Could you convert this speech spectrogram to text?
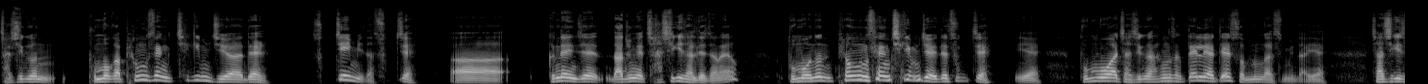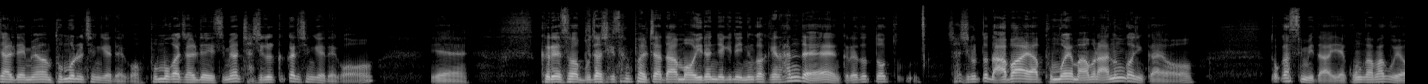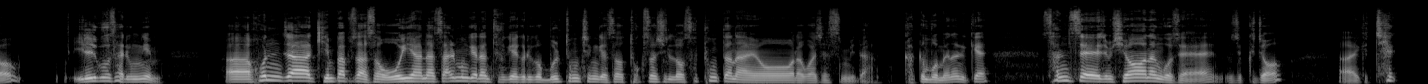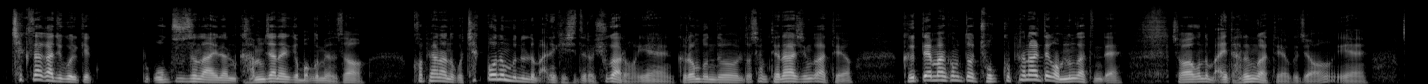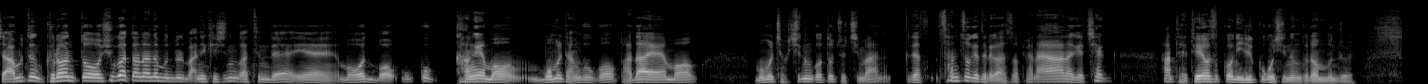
자식은 부모가 평생 책임져야 될 숙제입니다. 숙제. 아, 근데 이제 나중에 자식이 잘 되잖아요. 부모는 평생 책임져야 될 숙제. 예. 부모와 자식은 항상 뗄래야 뗄 수 없는 것 같습니다. 예. 자식이 잘 되면 부모를 챙겨야 되고, 부모가 잘 돼 있으면 자식을 끝까지 챙겨야 되고, 예. 그래서 무자식이 상팔자다 뭐 이런 얘기도 있는 것 같긴 한데, 그래도 또 자식을 또 낳아봐야 부모의 마음을 아는 거니까요. 똑같습니다. 예, 공감하고요. 1946님, 아, 혼자 김밥 싸서 오이 하나 삶은 계란 두 개 그리고 물통 챙겨서 독서실로 소풍 떠나요 라고 하셨습니다. 가끔 보면은 이렇게 산세 좀 시원한 곳에? 그죠? 아, 이렇게 책 책 사가지고 이렇게 옥수수나 이런 감자나 이렇게 먹으면서 커피 하나 놓고 책 보는 분들도 많이 계시더라고요. 휴가로. 예. 그런 분들도 참 대단하신 것 같아요. 그때만큼 또 좋고 편할 데가 없는 것 같은데 저하고는 많이 다른 것 같아요. 그죠? 예. 자, 아무튼 그런 또 휴가 떠나는 분들 많이 계시는 것 같은데, 예, 뭐, 뭐, 꼭 강에 뭐, 몸을 담그고 바다에 뭐, 몸을 적시는 것도 좋지만, 그냥 산 속에 들어가서 편안하게 책 한 대여섯 권 읽고 오시는 그런 분들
